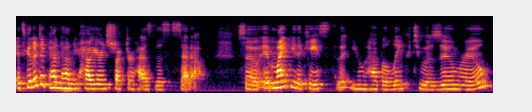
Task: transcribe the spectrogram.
It's going to depend on how your instructor has this set up. So it might be the case that you have a link to a Zoom room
